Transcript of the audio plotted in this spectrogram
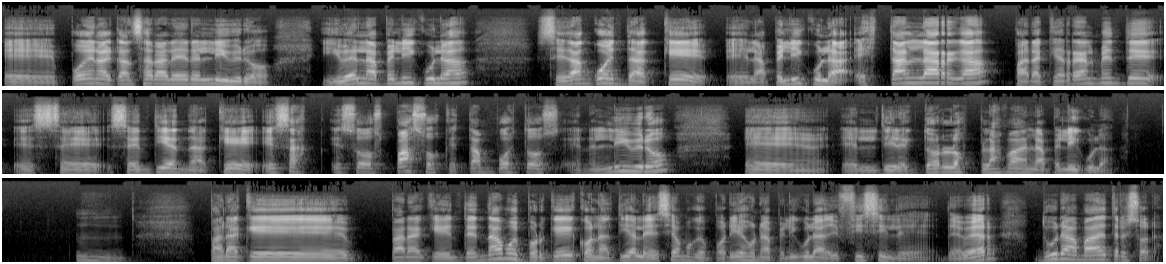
eh, pueden alcanzar a leer el libro y ven la película, se dan cuenta que eh, la película es tan larga para que realmente eh, se, se entienda que esas, esos pasos que están puestos en el libro, eh, el director los plasma en la película. Mm, Para que, para que entendamos y por qué con la tía le decíamos que por ahí es una película difícil de, de ver, dura más de tres horas.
